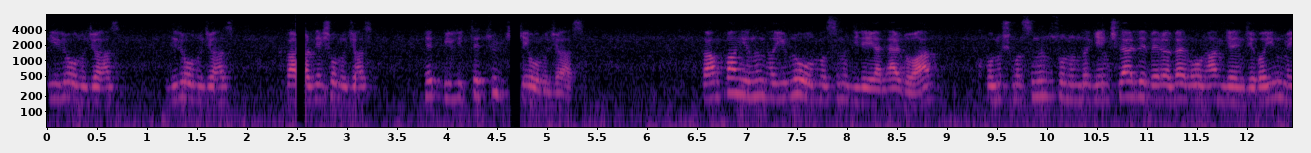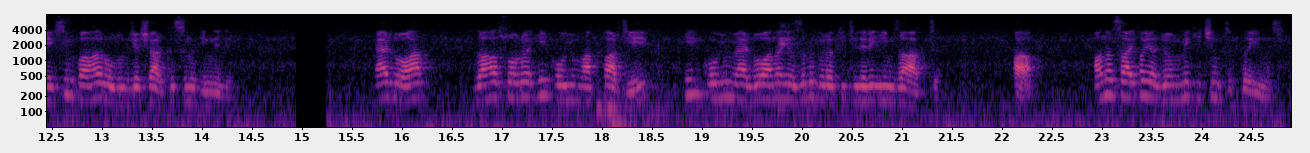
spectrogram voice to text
iri olacağız, diri olacağız, kardeş olacağız, hep birlikte Türkiye olacağız. Kampanyanın hayırlı olmasını dileyen Erdoğan, konuşmasının sonunda gençlerle beraber Orhan Gencebay'ın Mevsim Bahar Olunca şarkısını dinledi. Erdoğan, daha sonra ilk oyun AK Parti'ye, ilk oyun Erdoğan'a yazılı grafitilere imza attı. A. Ana sayfaya dönmek için tıklayınız.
